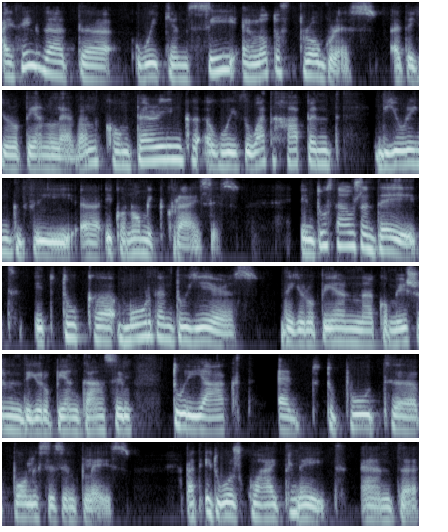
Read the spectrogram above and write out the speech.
I think that uh, we can see a lot of progress at the European level comparing with what happened during the uh, economic crisis. In 2008, it took uh, more than two years, the European uh, Commission and the European Council, to react and to put uh, policies in place. But it was quite late, and uh,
